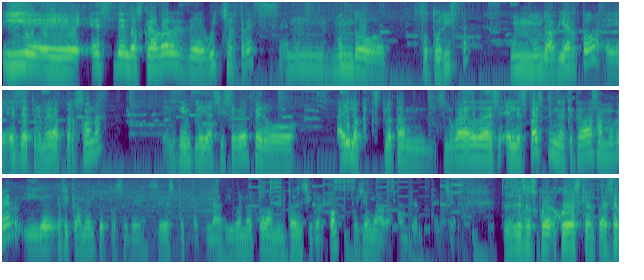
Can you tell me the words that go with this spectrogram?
Y eh, es de los creadores de Witcher 3 en un mundo futurista, un mundo abierto, eh, es de primera persona. El gameplay así se ve, pero ahí lo que explotan sin lugar a duda es el espacio en el que te vas a mover y gráficamente pues se ve, se ve espectacular. Y bueno, todo ambientado en Cyberpunk pues llama bastante la atención. Pero es de esos jue- juegos que al parecer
